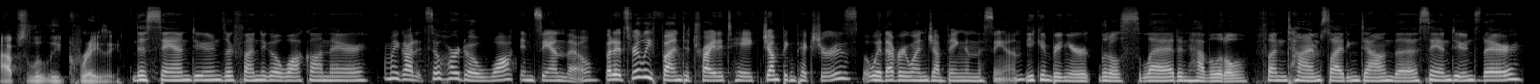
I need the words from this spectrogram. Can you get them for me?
Absolutely crazy. The sand dunes are fun to go walk on there. Oh my God, it's so hard to walk in sand though. But it's really fun to try to take jumping pictures with everyone jumping in the sand. You can bring your little sled and have a little fun time sliding down the sand dunes there.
